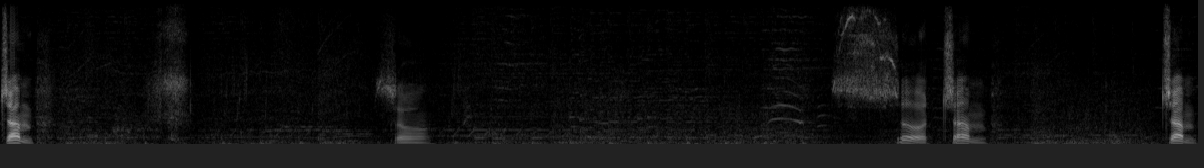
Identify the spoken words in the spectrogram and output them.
Jump. So. So, jump. Jump.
